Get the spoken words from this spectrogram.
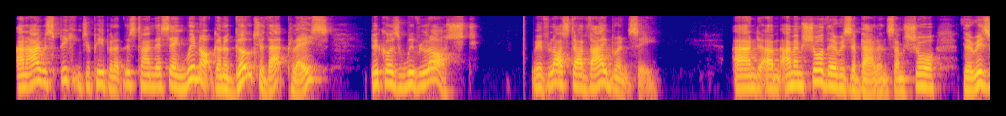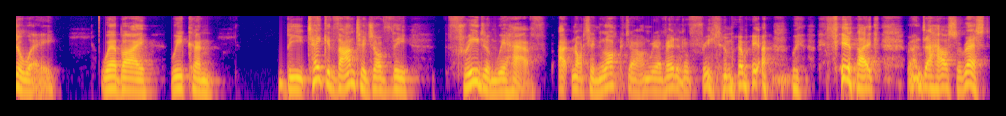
And I was speaking to people at this time. They're saying we're not going to go to that place because we've lost, we've lost our vibrancy. And um, I'm sure there is a balance. I'm sure there is a way whereby we can be take advantage of the freedom we have at, not in lockdown, we have very little freedom. we, we feel like we're under house arrest.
